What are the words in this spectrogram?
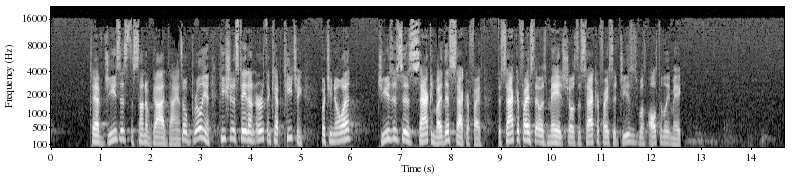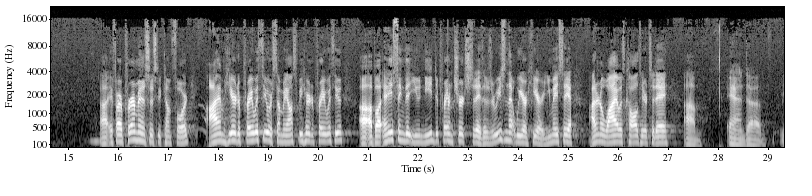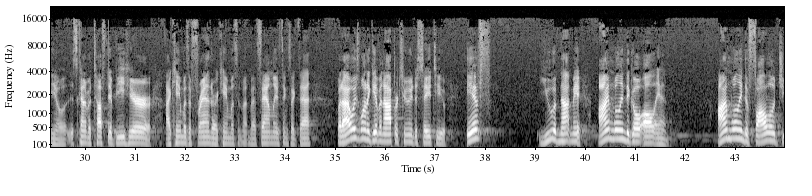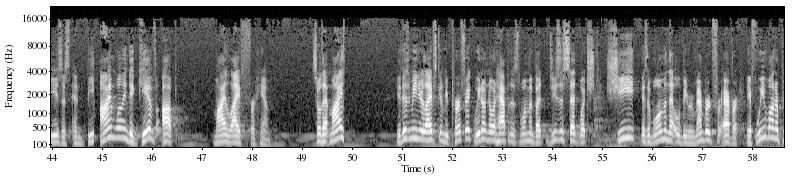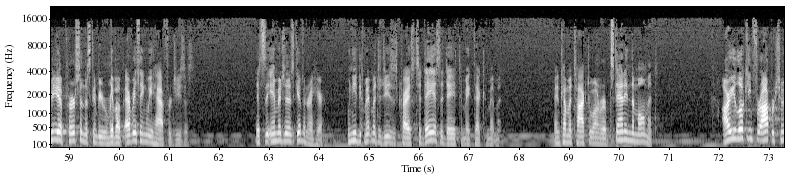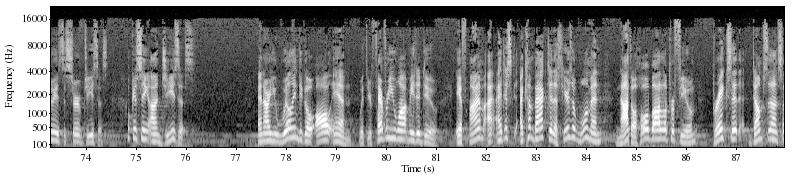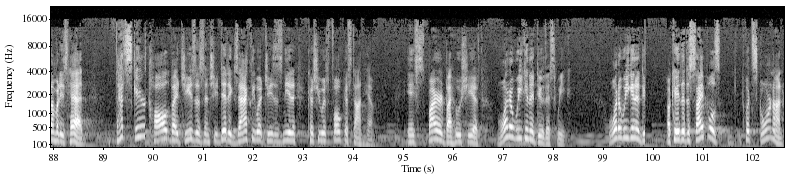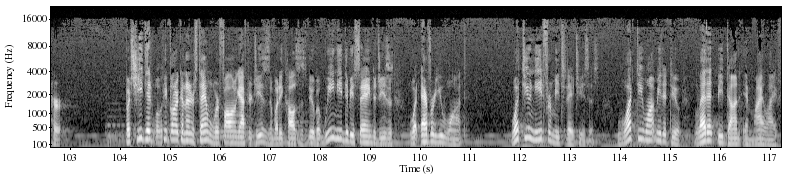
To have Jesus, the Son of God, die. So brilliant. He should have stayed on earth and kept teaching. But you know what? Jesus is sacrificed by this sacrifice. The sacrifice that was made shows the sacrifice that Jesus will ultimately make. Uh, if our prayer ministers could come forward, I am here to pray with you, or somebody else will be here to pray with you uh, about anything that you need to pray in church today. There's a reason that we are here. You may say, I don't know why I was called here today. Um, and uh, you know it's kind of a tough day to be here or i came with a friend or i came with my family or things like that but i always want to give an opportunity to say to you if you have not made i'm willing to go all in i'm willing to follow jesus and be i'm willing to give up my life for him so that my it doesn't mean your life's going to be perfect. We don't know what happened to this woman, but Jesus said what she, she is a woman that will be remembered forever. If we want to be a person that's going to be give up everything we have for Jesus. It's the image that is given right here. We need a commitment to Jesus Christ. Today is the day to make that commitment. And come and talk to one another. Standing the moment. Are you looking for opportunities to serve Jesus? Focusing on Jesus and are you willing to go all in with your whatever you want me to do? If I'm, I, I just, I come back to this. Here's a woman, not a whole bottle of perfume, breaks it, dumps it on somebody's head. That's scary. Called by Jesus, and she did exactly what Jesus needed because she was focused on him, inspired by who she is. What are we going to do this week? What are we going to do? Okay, the disciples put scorn on her. But she did what people aren't going to understand when we're following after Jesus and what he calls us to do. But we need to be saying to Jesus, whatever you want. What do you need from me today, Jesus? What do you want me to do? Let it be done in my life.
